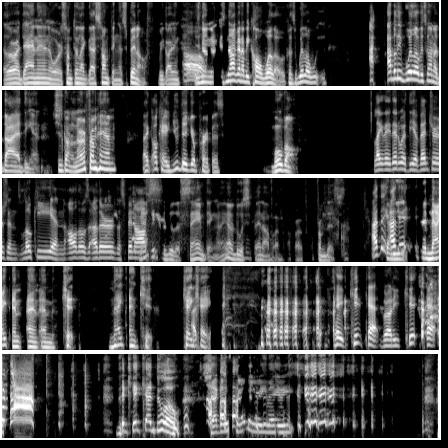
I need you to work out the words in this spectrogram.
Laura Danan or something like that, something a spin-off regarding it's Oh, not it's not gonna be called Willow because Willow I, I believe Willow is gonna die at the end. She's gonna learn from him. Like, okay, you did your purpose. Move on. Like they did with the Avengers and Loki and all those other the spin-offs. They're gonna do the same thing, man. They're gonna do a spin-off of, of- from this. I think I think The Knight and and and Kit. Knight and Kit. KK. hey Kit Kat, buddy, Kit Kat. the Kit Kat duo. Chocolate strawberry, baby.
